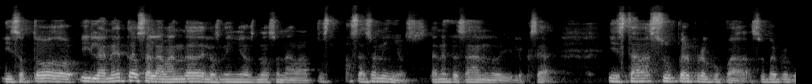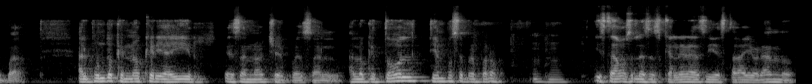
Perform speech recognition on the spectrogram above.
hizo todo. Y la neta, o sea, la banda de los niños no sonaba, pues, o sea, son niños, están empezando y lo que sea. Y estaba súper preocupada, súper preocupada al punto que no quería ir esa noche, pues al, a lo que todo el tiempo se preparó. Y estábamos en las escaleras y estaba llorando.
